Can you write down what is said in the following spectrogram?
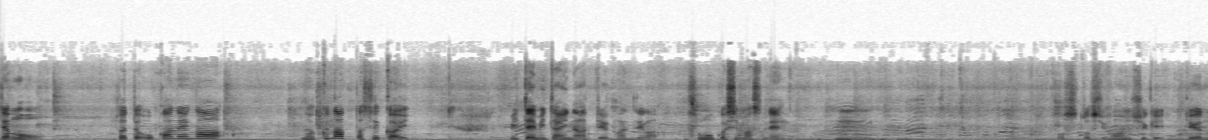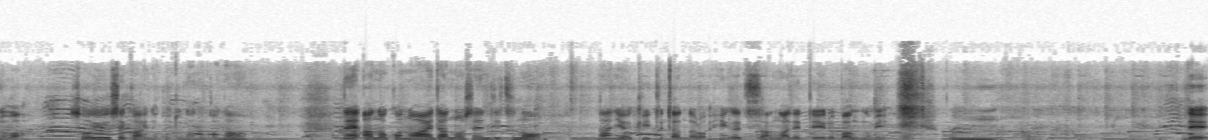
でもそうやってお金がなくなった世界見てみたいなっていう感じがすごくしますね。うんポスト資本主義っていうのはそういう世界のことなのかな。であのこの間の先日の何を聞いてたんだろう。樋口さんが出ている番組。うん。で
